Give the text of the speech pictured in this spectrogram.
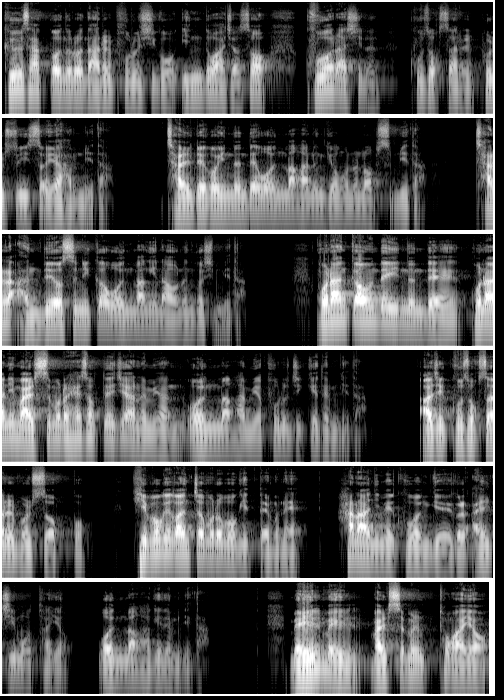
그 사건으로 나를 부르시고 인도하셔서 구원하시는 구속사를 볼 수 있어야 합니다. 잘 되고 있는데 원망하는 경우는 없습니다. 잘 안 되었으니까 원망이 나오는 것입니다. 고난 가운데 있는데 고난이 말씀으로 해석되지 않으면 원망하며 부르짖게 됩니다. 아직 구속사를 볼 수 없고 기복의 관점으로 보기 때문에 하나님의 구원 계획을 알지 못하여 원망하게 됩니다. 매일매일 말씀을 통하여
